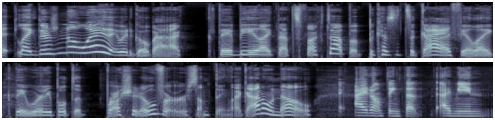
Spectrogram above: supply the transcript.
it, like there's no way they would go back. They'd be like, "That's fucked up." But because it's a guy, I feel like they were able to brush it over or something. Like I don't know. I don't think that. I mean,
